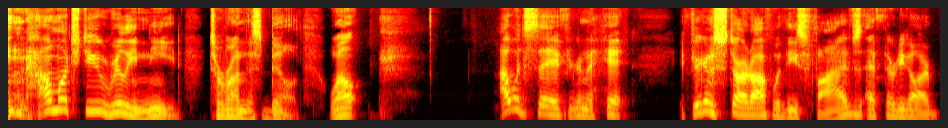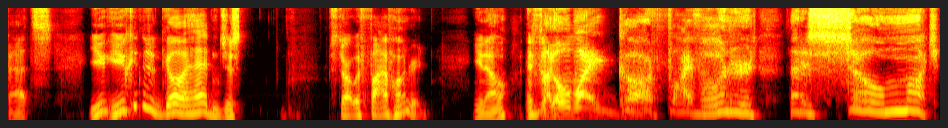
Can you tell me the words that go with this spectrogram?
How much do you really need to run this build? Well, I would say if you're going to hit, if you're going to start off with these fives at $30 bets, you, you can go ahead and just start with 500, you know? It's like, oh my God, 500 that is so much.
